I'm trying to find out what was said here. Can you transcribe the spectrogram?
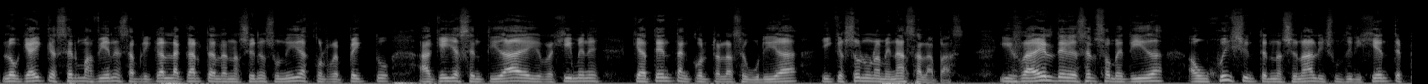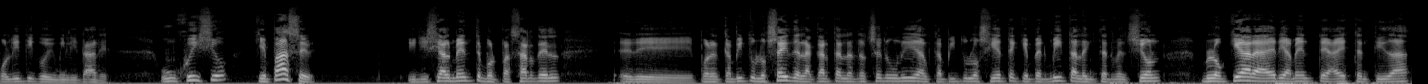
lo que hay que hacer más bien es aplicar la Carta de las Naciones Unidas con respecto a aquellas entidades y regímenes que atentan contra la seguridad y que son una amenaza a la paz. Israel debe ser sometida a un juicio internacional y sus dirigentes políticos y militares. Un juicio que pase inicialmente por pasar del eh, por el capítulo 6 de la Carta de las Naciones Unidas al capítulo 7 que permita la intervención, bloquear aéreamente a esta entidad,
